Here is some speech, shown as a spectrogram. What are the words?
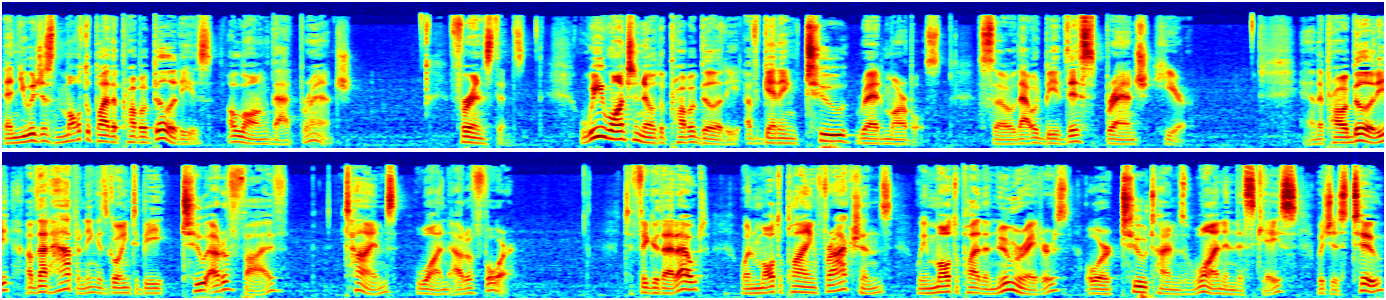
then you would just multiply the probabilities along that branch. For instance, we want to know the probability of getting two red marbles. So that would be this branch here. And the probability of that happening is going to be 2 out of 5 times 1 out of 4. To figure that out, when multiplying fractions, we multiply the numerators, or 2 times 1 in this case, which is 2,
